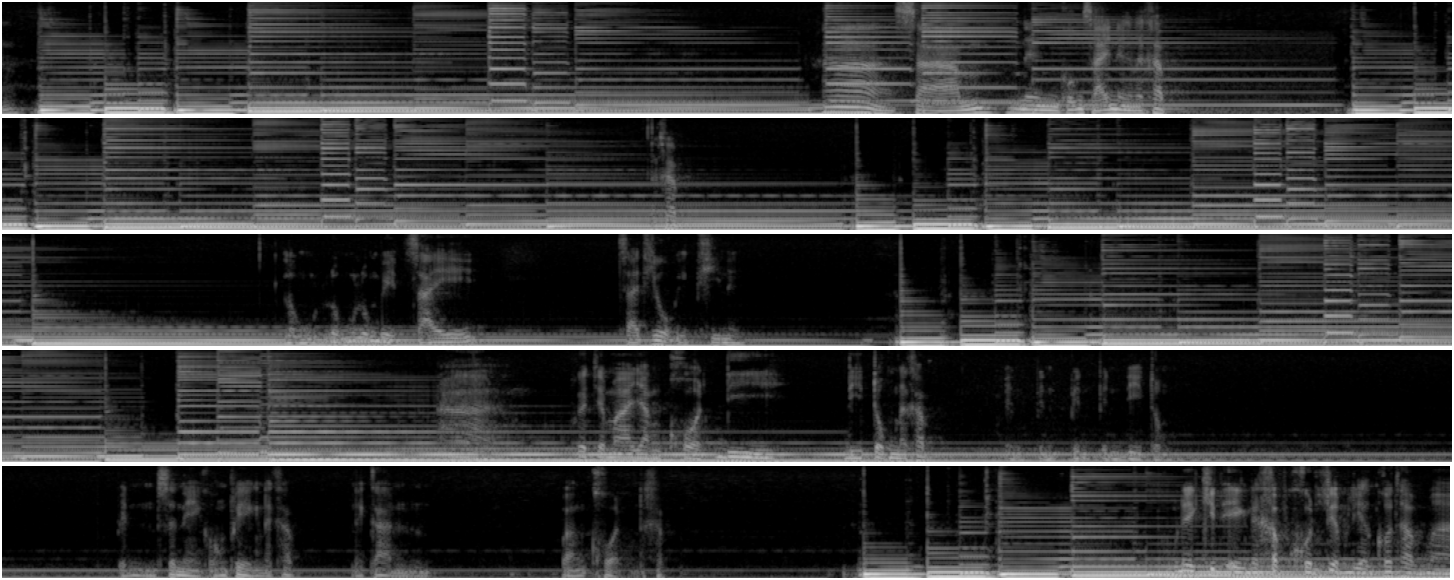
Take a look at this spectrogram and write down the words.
ห้าสามหนึ่งของสายหนึ่งนะครับนะครับลงลงลงบีดสายสายที่หกอีกทีหนึ่ง ได้คิดเองนะครับ คนเรียบเรียงเขาทำมา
